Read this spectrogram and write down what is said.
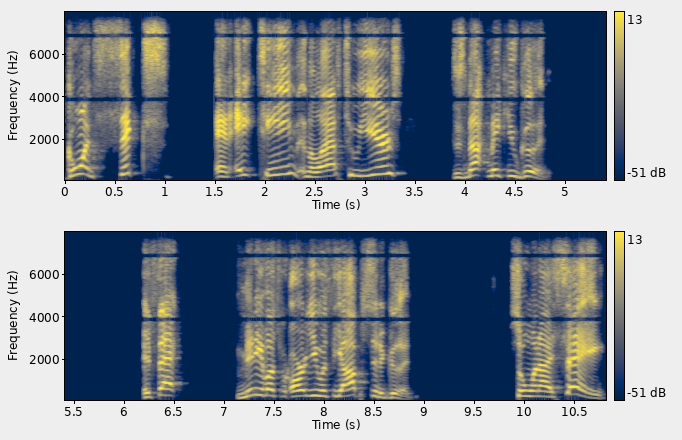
going 6 and 18 in the last 2 years does not make you good. In fact, many of us would argue it's the opposite of good. So when I say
